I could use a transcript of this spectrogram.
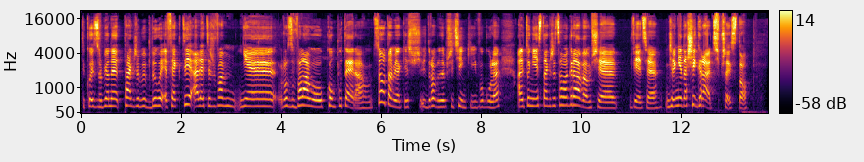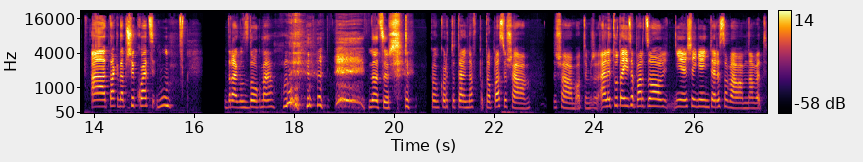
tylko jest zrobione tak, żeby były efekty, ale też wam nie rozwalało komputera. Są tam jakieś drobne przycinki w ogóle, ale to nie jest tak, że cała gra wam się, wiecie, że nie da się grać przez to. A tak na przykład. mm, Dragon's Dogma. no cóż. Concord totalna w potopa. Słyszałam. Słyszałam o tym, że. Ale tutaj za bardzo nie, się nie interesowałam nawet.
